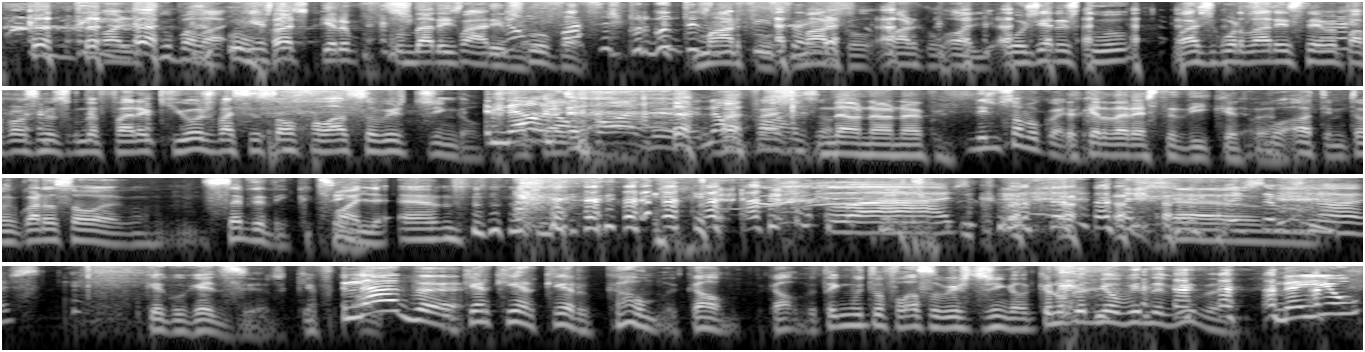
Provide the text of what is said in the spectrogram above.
Olha, desculpa lá. O Vasco quer aprofundar este tema. desculpa. Faças perguntas Marco, difíceis. Marco, Marco, olha, hoje eras tu, vais guardar esse tema para a próxima segunda-feira, que hoje vai ser só falar sobre este jingle. Não, ok? não pode, não pode. Não, não, não. Diz-me só uma coisa. Eu quero dar esta dica. Ótimo, então guarda só a save the dick. Sim. Olha, hum, Vasco. Mas somos nós. o que é que eu quero dizer? Quer- Nada. Quero, quero, quero. Calma, calma, calma. Eu tenho muito a falar sobre este jingle que eu nunca tinha ouvido na vida. Nem eu.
